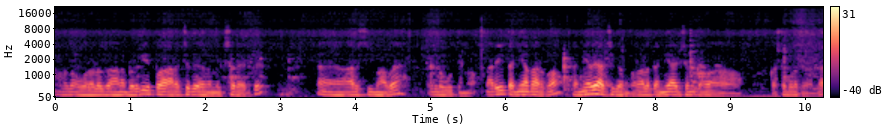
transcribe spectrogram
அவ்வளோதான் ஓரளவுக்கு ஆன பிறகு இப்போ அரைச்சது அந்த மிக்சரை எடுத்து அரிசி மாவை இதில் ஊற்றிடணும் நிறைய தண்ணியாக தான் இருக்கும். தண்ணியாகவே அரைச்சிக்கணும் பரவாயில்ல தண்ணியாக அடிச்சுன்னு கஷ்டப்பட தேவையில்ல.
